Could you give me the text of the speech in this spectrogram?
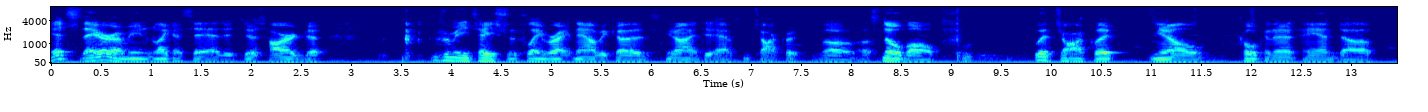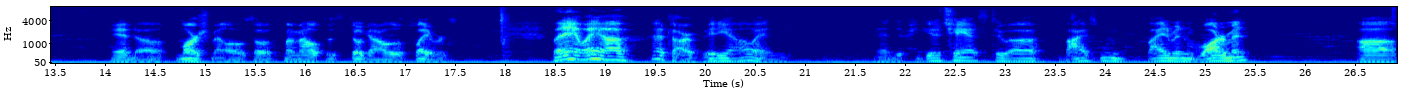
it's there. I mean, like I said, it's just hard to for me to taste the flavor right now because you know I did have some chocolate, uh, a snowball with chocolate, you know, coconut and uh, and uh, marshmallow. So my mouth has still got all those flavors. But anyway, uh, that's our video, and and if you get a chance to uh, buy some vitamin Waterman, uh,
